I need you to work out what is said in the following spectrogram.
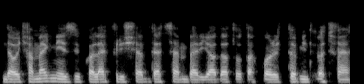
de hogyha megnézzük a legfrissebb decemberi adatot, akkor több mint 50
